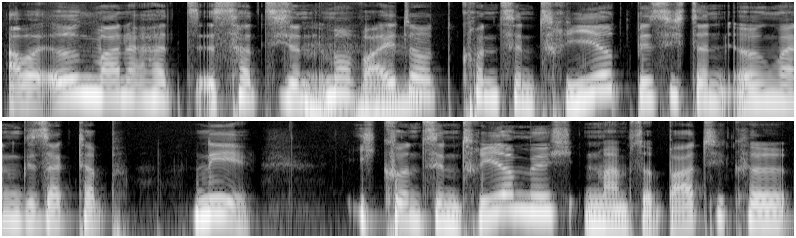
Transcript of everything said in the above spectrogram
Aber irgendwann hat es hat sich dann immer mhm. weiter konzentriert, bis ich dann irgendwann gesagt habe, nee, ich konzentriere mich in meinem Sabbatical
